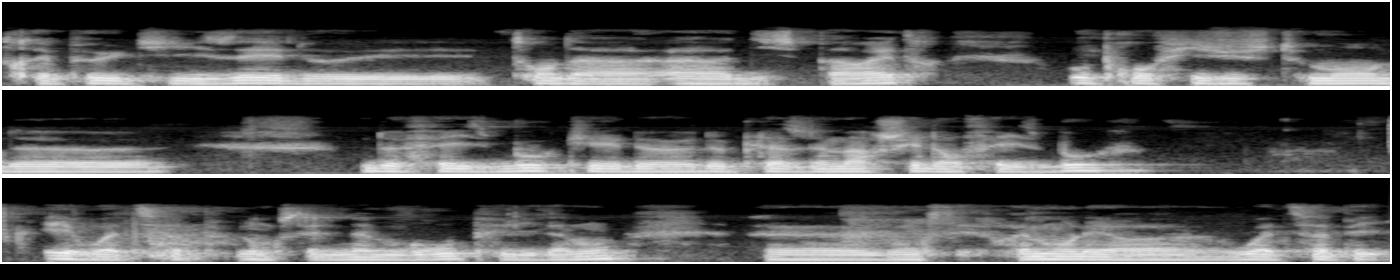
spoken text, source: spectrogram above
très peu utilisées et tendent à disparaître au profit justement de de Facebook et de, de place de marché dans Facebook et WhatsApp. Donc c'est le même groupe évidemment. Euh, donc c'est vraiment les euh, WhatsApp est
